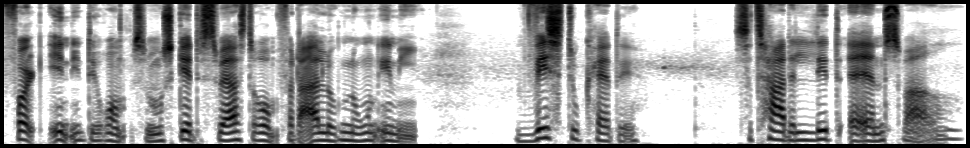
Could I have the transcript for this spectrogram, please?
folk ind i det rum, som måske er det sværeste rum for dig at lukke nogen ind i, hvis du kan det, så tager det lidt af ansvaret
